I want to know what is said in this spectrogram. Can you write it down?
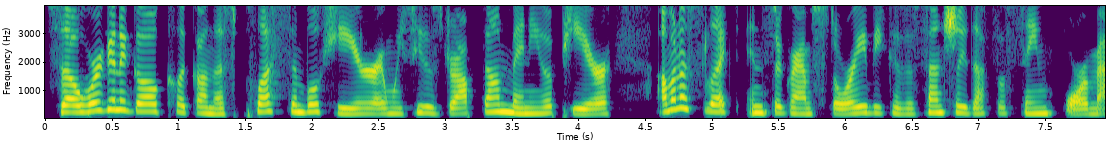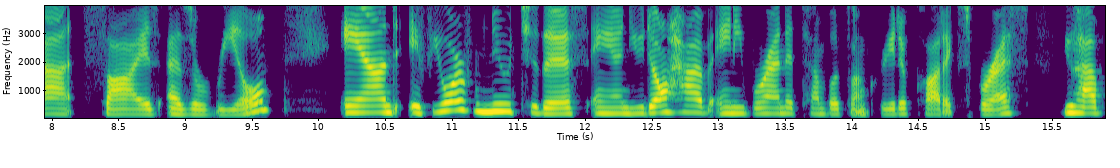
So we're going to go click on this plus symbol here, and we see this drop down menu appear. I'm going to select Instagram story because essentially that's the same format size as a reel. And if you're new to this and you don't have any branded templates on Creative Cloud Express, you have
